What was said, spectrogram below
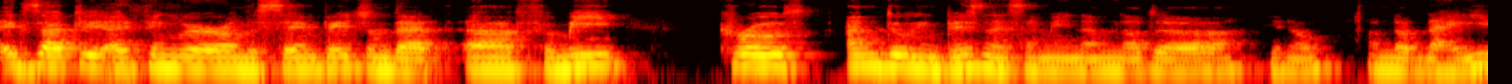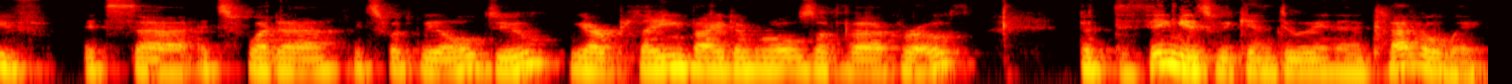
exactly. I think we're on the same page on that. Uh, for me, growth i'm doing business. I mean i'm not uh you know i'm not naive. It's uh it's what uh it's what we all do. We are playing by the rules of uh, growth. But the thing is we can do it in a clever way.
